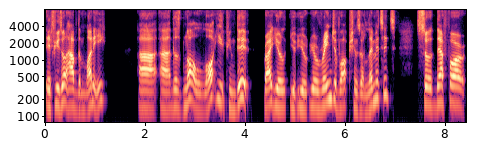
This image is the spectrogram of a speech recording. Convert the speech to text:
if you don't have the money, uh, uh there's not a lot you can do, right? Your, your your range of options are limited. So therefore,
